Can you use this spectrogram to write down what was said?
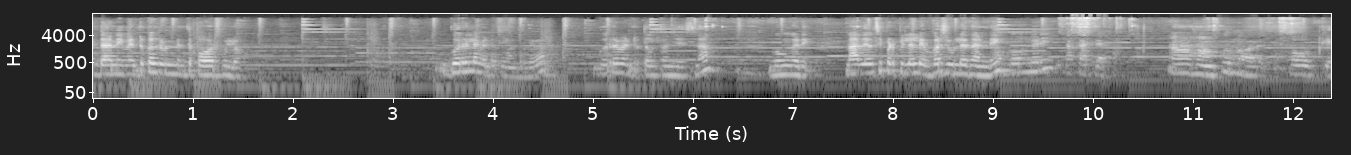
దాని వెంట్రుకలు చూడండి ఎంత పవర్ఫుల్ గొర్రెల వెంట్రుకలు అంటారు కదా? గొర్రె వెంట్రుకలతో చేసిన గొంగడి నాకు తెలిసి ఇప్పుడు పిల్లలు ఎవ్వరు చూడలేదండి. గొంగడి ఓకే.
